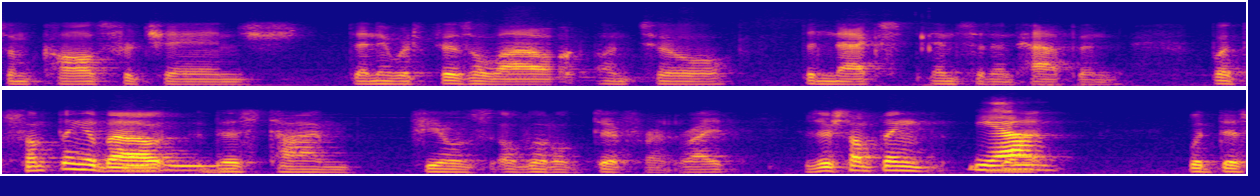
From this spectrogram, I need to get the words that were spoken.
some calls for change, then it would fizzle out until the next incident happened. But something about mm-hmm. this time feels a little different, right? Is there something yeah. with this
